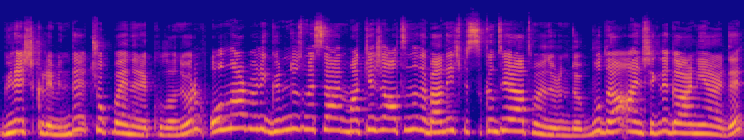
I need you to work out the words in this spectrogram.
güneş kremini de çok beğenerek kullanıyorum. Onlar böyle gündüz mesela makyaj altında da bende hiçbir sıkıntı yaratmayan üründü. Bu da aynı şekilde Garnier'de.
